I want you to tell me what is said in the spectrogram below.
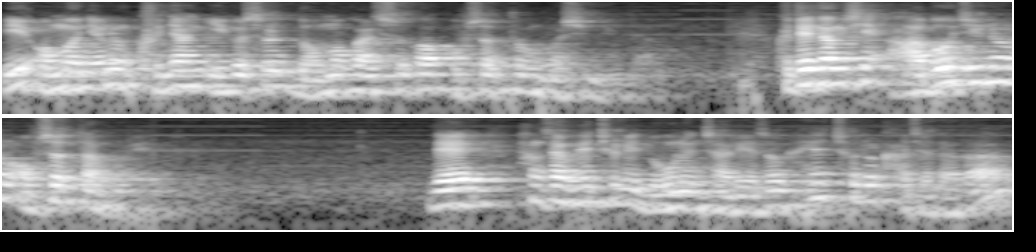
이 어머니는 그냥 이것을 넘어갈 수가 없었던 것입니다. 그때 당시 아버지는 없었다고 해요. 근데 항상 회초리 노는 자리에서 회초를 가져다가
